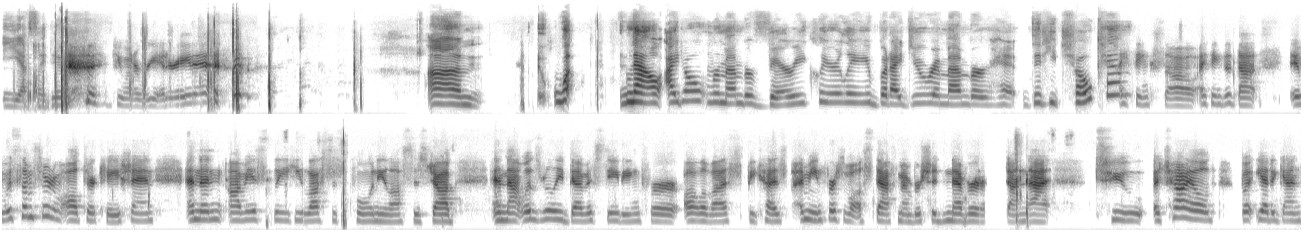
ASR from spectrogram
Yes, I do. do you want to reiterate it? Um? Now I don't remember very clearly, but I do remember him. Did he choke him? I think so. I think that that's it was some sort of altercation, and then obviously he lost his cool and he lost his job, and that was really devastating for all of us because I mean, first of all, a staff member should never have done that to a child, but yet again,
